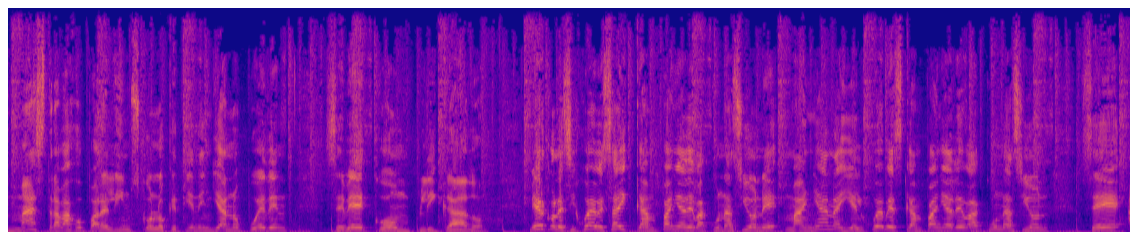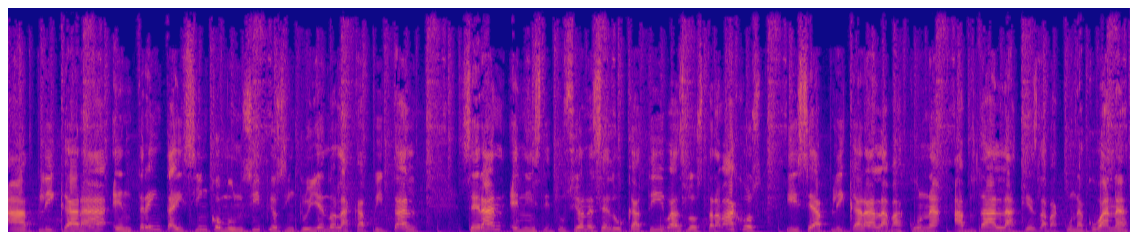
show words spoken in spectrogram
más trabajo para el IMSS con lo que tienen ya no pueden, se ve complicado. Miércoles y jueves hay campaña de vacunación, ¿eh? Mañana y el jueves campaña de vacunación se aplicará en 35 municipios, incluyendo la capital. Serán en instituciones educativas los trabajos y se aplicará la vacuna Abdala, que es la vacuna cubana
